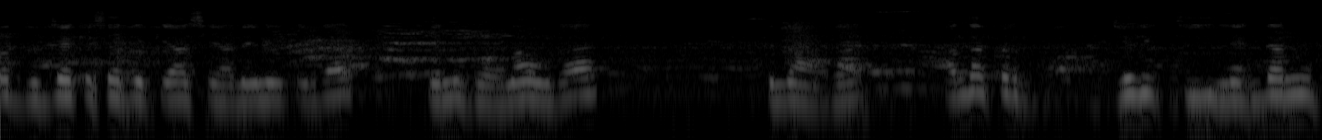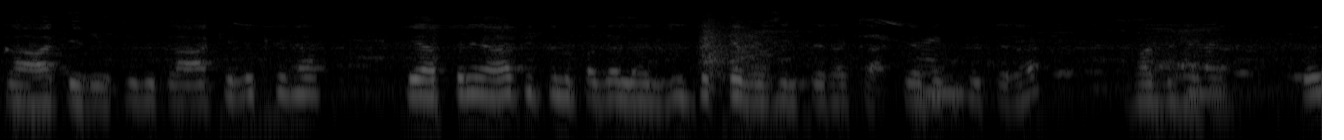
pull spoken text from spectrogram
ਉਹ ਦੂਜੇ ਕਿਸੇ ਨੇ ਕਿਹਾ ਸਿਆਣੇ ਨੇ ਕਹਿੰਦਾ ਤੈਨੂੰ ਗਾਉਣਾ ਆਉਂਦਾ ਕਿੰਨਾ ਆਉਂਦਾ। ਆਂਦਾ ਫਿਰ ਜਿਹੜੀ ਚੀਜ਼ ਲਿਖਦਾ ਨੂੰ ਗਾ ਕੇ ਵੇਖ ਜਦੋਂ ਗਾ ਕੇ ਲਿਖੇਗਾ ਤੇ ਆਪਣੇ ਆਪ ਹੀ ਤੈਨੂੰ ਪਤਾ ਲੱਗ ਜੂ ਕਿੱਥੇ ਵਜ਼ਨ ਤੇਰਾ ਘੱਟ ਹੈ ਤੇ ਕਿੱਥੇ ਤੇਰਾ ਵੱਧ ਹੈਗਾ। ਤੇ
